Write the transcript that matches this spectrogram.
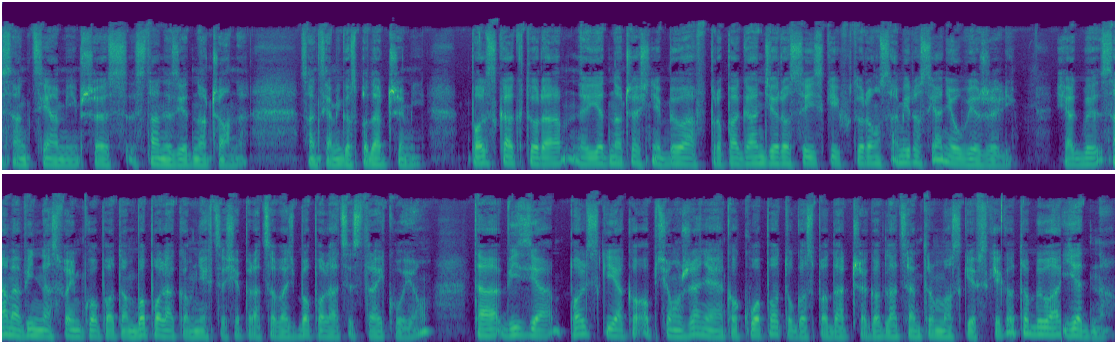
sankcjami przez Stany Zjednoczone, sankcjami gospodarczymi. Polska, która jednocześnie była w propagandzie rosyjskiej, w którą sami Rosjanie uwierzyli. Jakby sama winna swoim kłopotom, bo Polakom nie chce się pracować, bo Polacy strajkują. Ta wizja Polski jako obciążenia, jako kłopotu gospodarczego dla centrum moskiewskiego to była jedna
